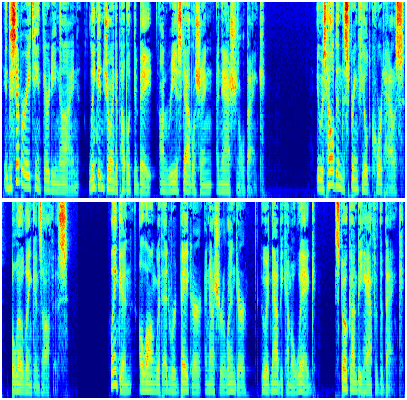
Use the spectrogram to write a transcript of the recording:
In December 1839, Lincoln joined a public debate on reestablishing a national bank. It was held in the Springfield Courthouse, below Lincoln's office. Lincoln, along with Edward Baker and Usher Linder, who had now become a Whig, spoke on behalf of the bank.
